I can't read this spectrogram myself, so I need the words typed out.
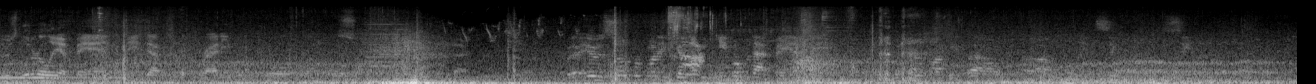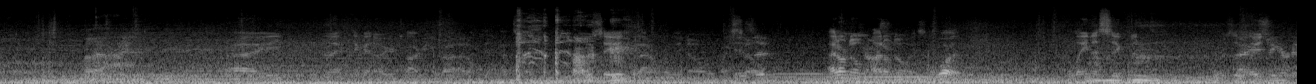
There's literally a band named after the karate roll. But it was super funny because we came up with that band name when we were talking about um, Lane Sigma. Sigma. I, I think I know what you're talking about. I don't think that's. I would say it, but I don't really know Is myself. it? I don't know. I don't know myself. What? Elena Siegman. Or is Did I it? say her? What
